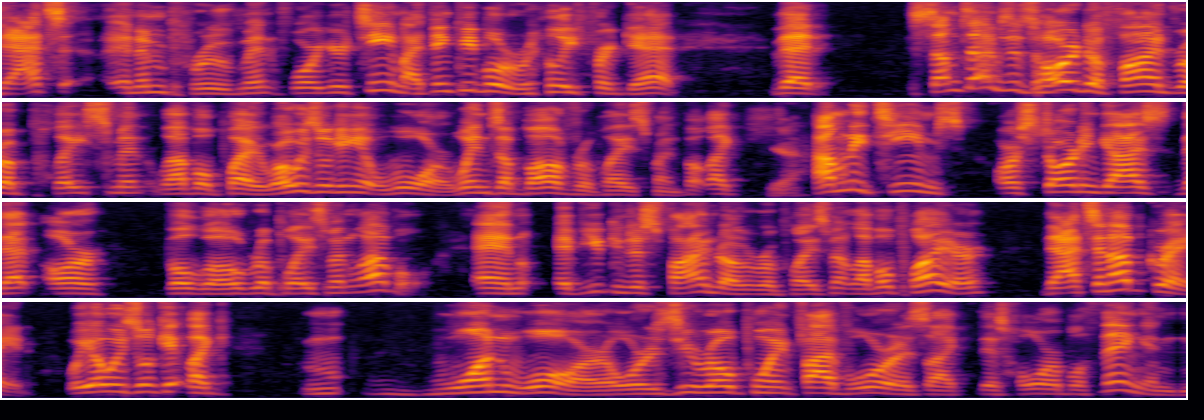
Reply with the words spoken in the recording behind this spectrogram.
that's an improvement for your team. I think people really forget that sometimes it's hard to find replacement level play. We're always looking at war, wins above replacement, but like yeah. how many teams are starting guys that are below replacement level? And if you can just find a replacement level player, that's an upgrade. We always look at like one war or 0.5 war is like this horrible thing. And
